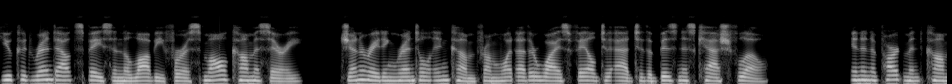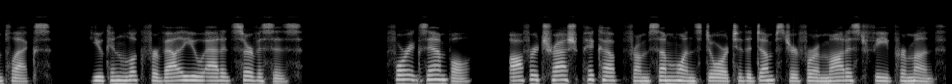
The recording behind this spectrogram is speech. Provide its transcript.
You could rent out space in the lobby for a small commissary, generating rental income from what otherwise failed to add to the business cash flow. In an apartment complex, you can look for value added services. For example, Offer trash pickup from someone's door to the dumpster for a modest fee per month.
